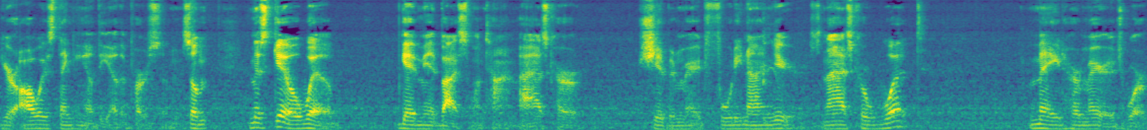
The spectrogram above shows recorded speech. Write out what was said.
you're always thinking of the other person. So Miss Gail Webb gave me advice one time. I asked her, she had been married 49 years, and I asked her what made her marriage work.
